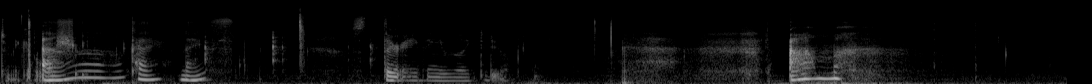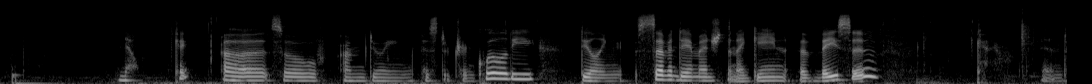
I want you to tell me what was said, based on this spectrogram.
to make it a little straight. Ah, okay. Nice. Is there anything you would like to do? Um. No. Okay. Uh, so I'm doing Fist of Tranquility. dealing seven damage. Then I gain evasive. Okay. And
